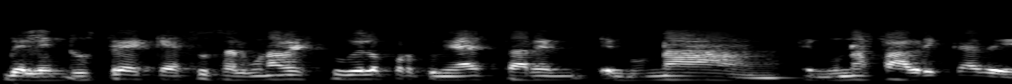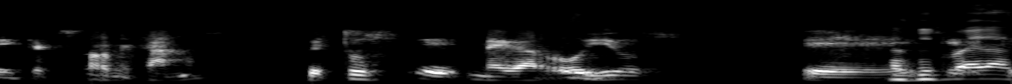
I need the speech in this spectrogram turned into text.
de, la industria de quesos. Alguna vez tuve la oportunidad de estar en, en, una, en una fábrica de quesos parmesanos, de estos eh, mega rollos. Eh, las big ruedas,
